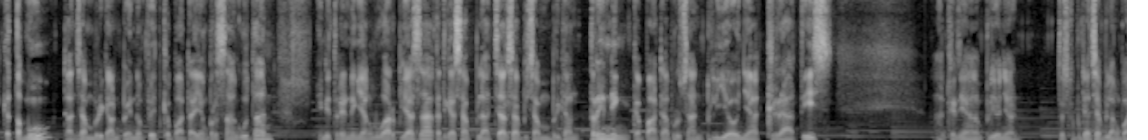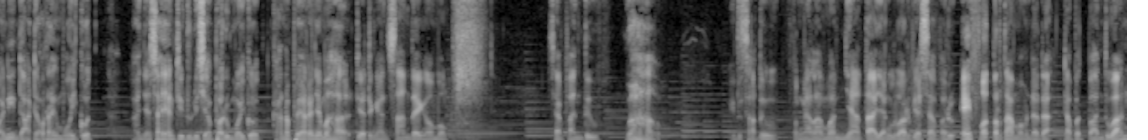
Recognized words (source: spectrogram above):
ketemu dan saya memberikan benefit kepada yang bersangkutan. Ini training yang luar biasa. Ketika saya belajar, saya bisa memberikan training kepada perusahaan beliaunya gratis. Akhirnya beliaunya Terus kemudian saya bilang, bahwa ini tidak ada orang yang mau ikut. Hanya saya yang di Indonesia baru mau ikut. Karena bayarannya mahal. Dia dengan santai ngomong, saya bantu. Wow, itu satu pengalaman nyata yang luar biasa baru effort pertama mendadak dapat bantuan.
